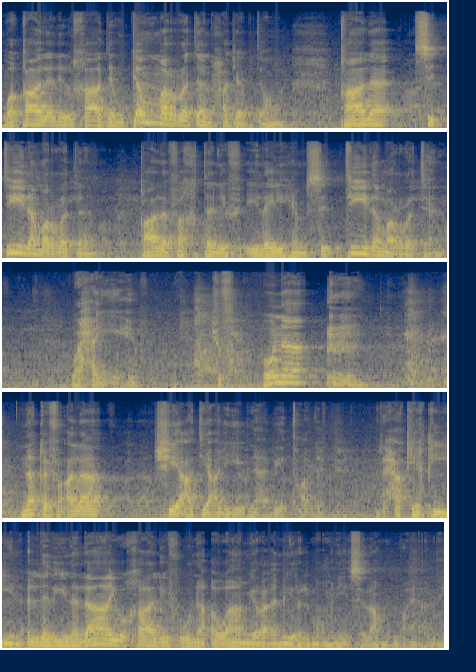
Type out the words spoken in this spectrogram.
وقال للخادم كم مرة حجبتهم؟ قال ستين مرة. قال فاختلف إليهم ستين مرة وحيهم شوف هنا نقف على شيعة علي بن أبي طالب الحقيقيين الذين لا يخالفون أوامر أمير المؤمنين سلام الله عليه.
